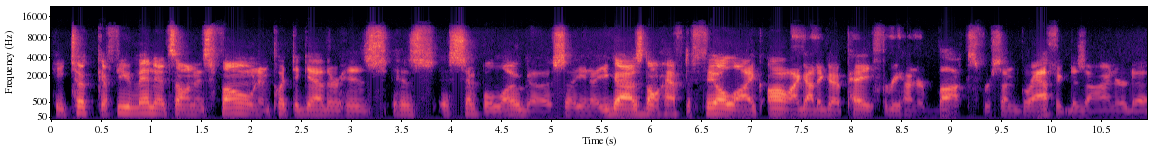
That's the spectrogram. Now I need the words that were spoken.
he took a few minutes on his phone and put together his his, his simple logo. So you know you guys don't have to feel like oh i got to go pay 300 bucks for some graphic designer to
